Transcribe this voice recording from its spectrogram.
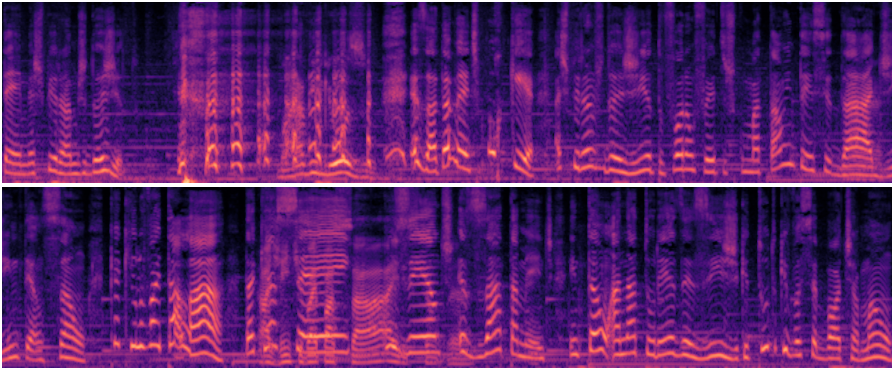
teme as pirâmides do Egito. maravilhoso. Exatamente. Por quê? As pirâmides do Egito foram feitas com uma tal intensidade e intenção que aquilo vai estar lá daqui A a, gente 100, vai passar, eles 200. estão- é. Exatamente. Então, a natureza exige que tudo que você bote a mão,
